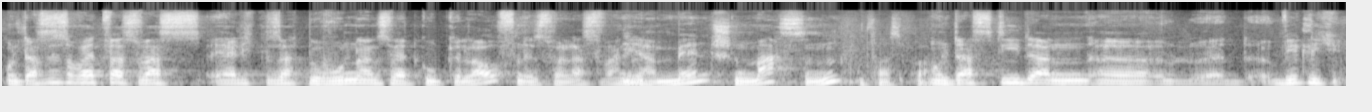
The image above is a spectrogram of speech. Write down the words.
Und das ist auch etwas, was ehrlich gesagt bewundernswert gut gelaufen ist, weil das waren ja mhm. Menschenmassen. Unfassbar. Und dass die dann äh, wirklich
